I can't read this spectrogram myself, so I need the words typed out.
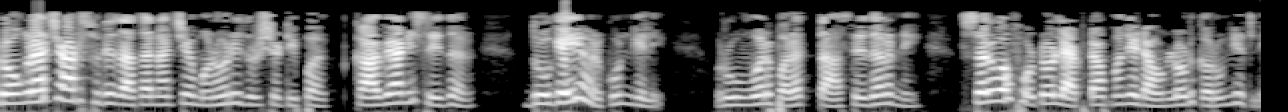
डोंगराच्या आड सूर्य जातानाचे मनोहरी दृश्य टिपत काव्य आणि श्रीधर दोघेही हरकून गेले. रूमवर परतता श्रीधरने सर्व फोटो लॅपटॉपमध्ये डाउनलोड करून घेतले.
